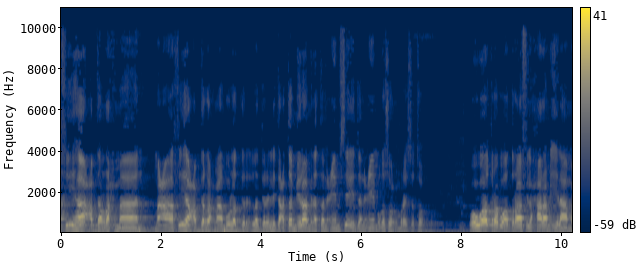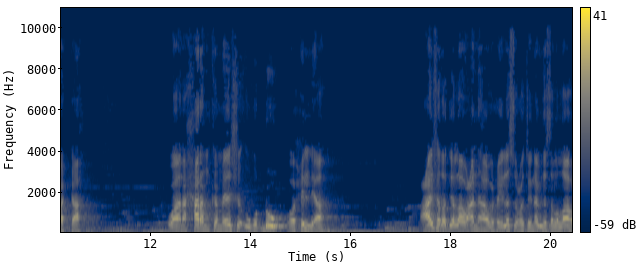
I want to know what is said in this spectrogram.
akhiiha cabdaraxmaan maca akhiiha cabdiraxmaan buu la diray litactamira min atanciim si ay tanciim uga soo cumraysato wa huwa aqrabu atraafi alxarami ilaa maka waana xaramka meesha ugu dhow oo xilli ah caaisha radi allahu canha waxay la socotay nabiga sala allahu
